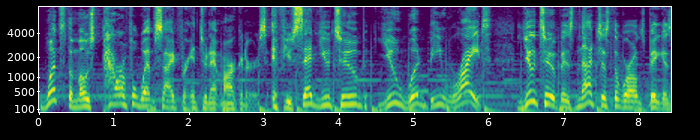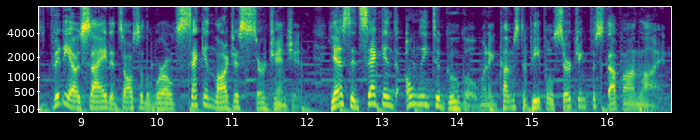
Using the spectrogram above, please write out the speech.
What's the most powerful website for internet marketers? If you said YouTube, you would be right. YouTube is not just the world's biggest video site, it's also the world's second largest search engine. Yes, it's second only to Google when it comes to people searching for stuff online.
